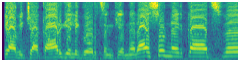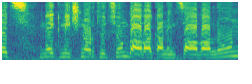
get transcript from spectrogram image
իրավիճակը արգելի գործընկերներ այսօր ներկայացվեց մեկ միջնորդություն բավականին ծավալուն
